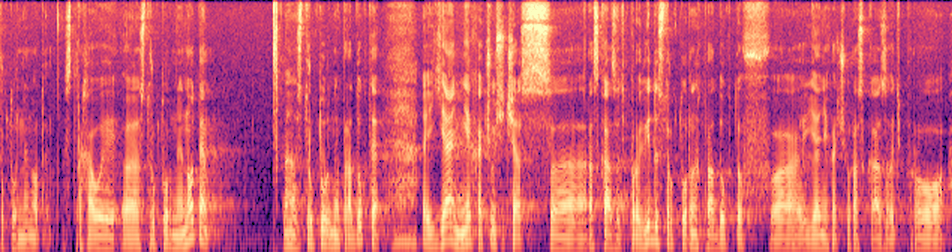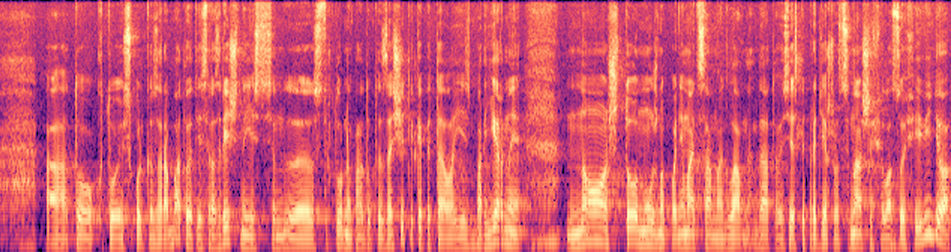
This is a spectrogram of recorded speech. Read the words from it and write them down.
структурные ноты, страховые э, структурные ноты э, структурные продукты. Я не хочу сейчас э, рассказывать про виды структурных продуктов, э, я не хочу рассказывать про то, кто и сколько зарабатывает. Есть различные, есть э, структурные продукты защиты капитала, есть барьерные. Но что нужно понимать самое главное, да, то есть если придерживаться нашей философии видео,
